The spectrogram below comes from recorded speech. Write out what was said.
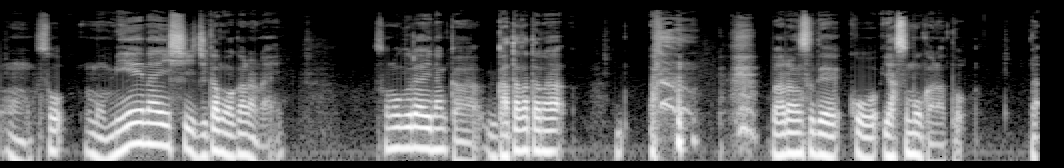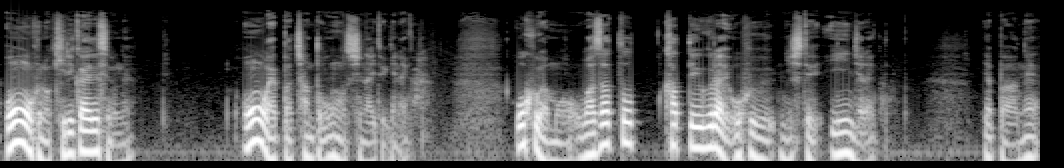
うんそうもう見えないし時間もわからないそのぐらいなんかガタガタな バランスでこう休もうかなと。オンオフの切り替えですよね。オンはやっぱちゃんとオンしないといけないから。オフはもうわざとかっていうぐらいオフにしていいんじゃないかな。やっぱね、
